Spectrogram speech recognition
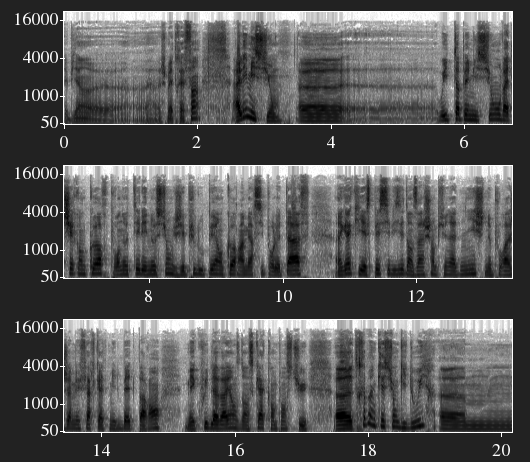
eh bien, je mettrai fin à l'émission. Oui, top émission. On va check encore pour noter les notions que j'ai pu louper encore. Un merci pour le taf. Un gars qui est spécialisé dans un championnat de niche ne pourra jamais faire 4000 bêtes par an, mais quid de la variance dans ce cas, qu'en penses-tu? Euh, Très bonne question Guidouille. Euh,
